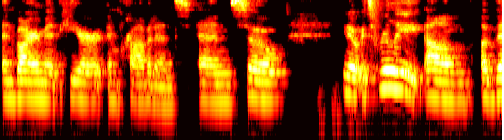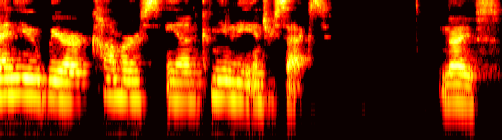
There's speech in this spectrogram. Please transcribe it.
environment here in Providence. And so, you know, it's really um, a venue where commerce and community intersects. Nice.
